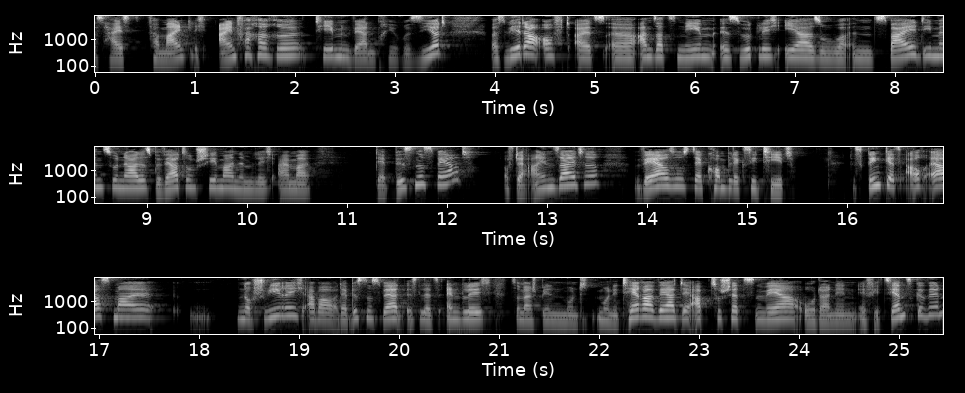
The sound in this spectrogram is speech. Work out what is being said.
das heißt, vermeintlich einfachere Themen werden priorisiert. Was wir da oft als äh, Ansatz nehmen, ist wirklich eher so ein zweidimensionales Bewertungsschema, nämlich einmal der Businesswert auf der einen Seite versus der Komplexität. Das klingt jetzt auch erstmal noch schwierig, aber der Businesswert ist letztendlich zum Beispiel ein monetärer Wert, der abzuschätzen wäre oder ein Effizienzgewinn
